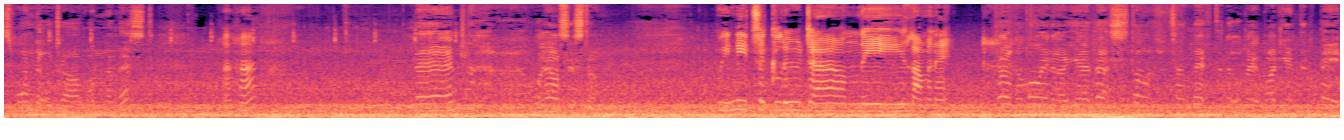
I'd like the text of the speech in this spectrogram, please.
That's one little job on the list. Uh huh. Then, what else is done? We need to glue down the laminate. Oh, the lino, yeah, that's starting to lift a little bit by the end of the bed.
